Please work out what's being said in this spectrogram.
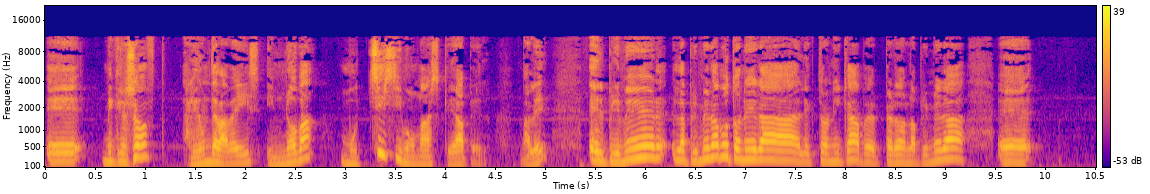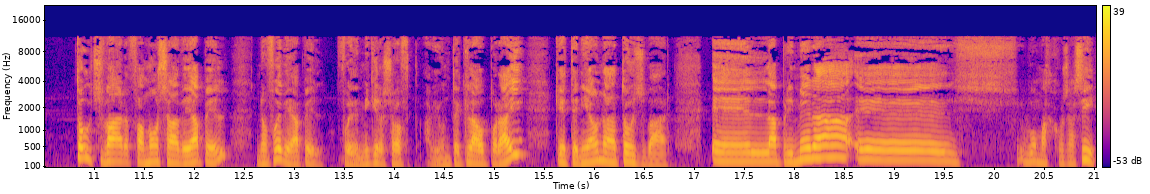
eh, Microsoft, ahí donde la veis, innova muchísimo más que Apple, ¿vale? El primer, la primera botonera electrónica, perdón, la primera eh, Touch Bar famosa de Apple no fue de Apple, fue de Microsoft. Había un teclado por ahí que tenía una Touch Bar. Eh, la primera... hubo más cosas, sí.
